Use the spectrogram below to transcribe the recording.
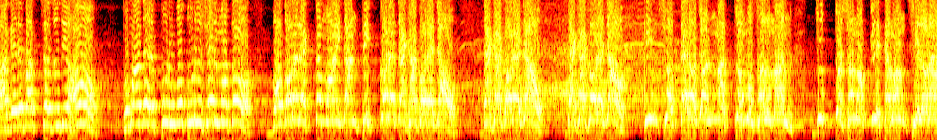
বাঘের বাচ্চা যদি হও, তোমাদের পূর্বপুরুষের মতো বদরের একটা ময়দান ঠিক করে দেখা করে যাও, দেখা করে যাও, দেখা করে যাও। তিনশো তেরো জন মাত্র মুসলমান যুদ্ধ সামগ্রী তেমন ছিল না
